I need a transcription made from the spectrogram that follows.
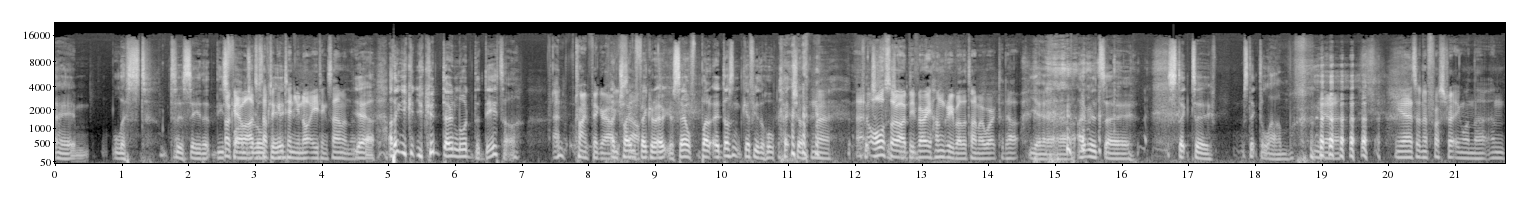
um, list to say that these Okay, well, farms I'll are just have to continue not eating salmon then. Yeah, I think you could you could download the data and try and figure out and try and figure it out yourself, but it doesn't give you the whole picture. No. Which is also, I'd be very hungry by the time I worked it out. yeah, I would uh, stick to stick to lamb. yeah, yeah, it's a frustrating one that, and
